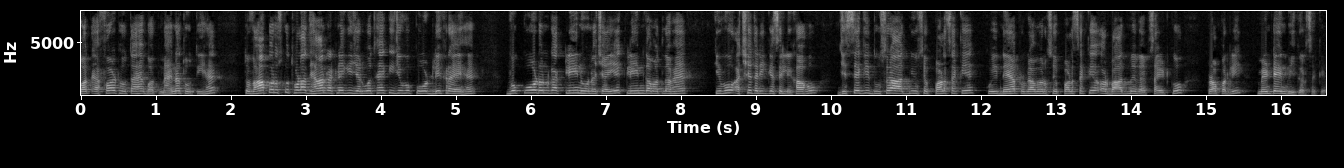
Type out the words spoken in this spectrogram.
बहुत एफर्ट होता है, बहुत मेहनत होती है तो वहाँ पर उसको थोड़ा ध्यान रखने की ज़रूरत है कि जो वो कोड लिख रहे हैं, वो कोड उनका क्लीन होना चाहिए। क्लीन का मतलब है कि वो अच्छे तरीके से लिखा हो, जिससे कि दूसरा आदमी उसे पढ़ सके, कोई नया प्रोग्रामर उसे पढ़ सके और बाद में वेबसाइट को प्रॉपरली मेंटेन भी कर सके।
